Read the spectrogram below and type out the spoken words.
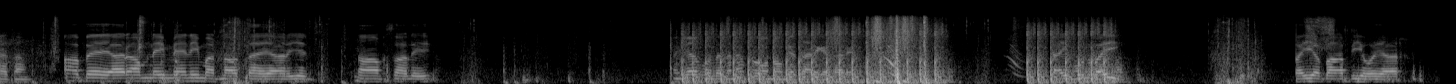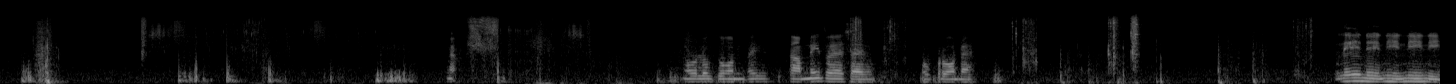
खत्म। अबे यार हम नहीं मैं नहीं मरना होता है यार ये सांप साले। क्या बोला था ना प्रोन हो गए सारे के सारे टाइफून भाई भाई अब आप ही हो यार। वो लोग जोन भाई सामने ही तो है शायद वो प्रोन है। नहीं नहीं नहीं नहीं नहीं।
